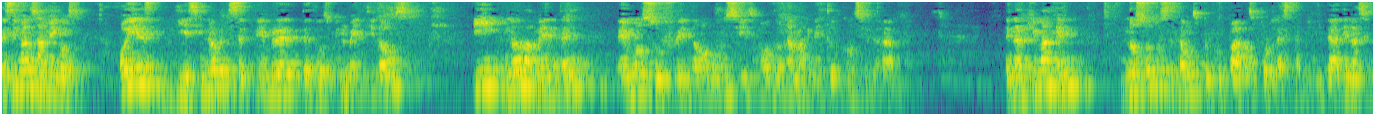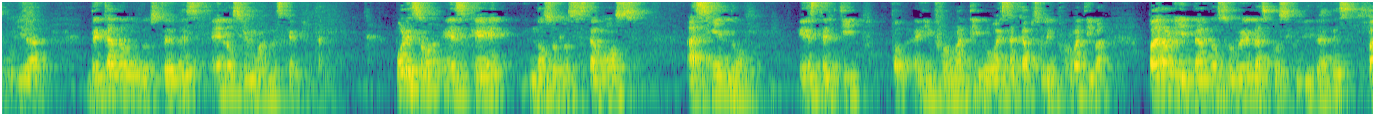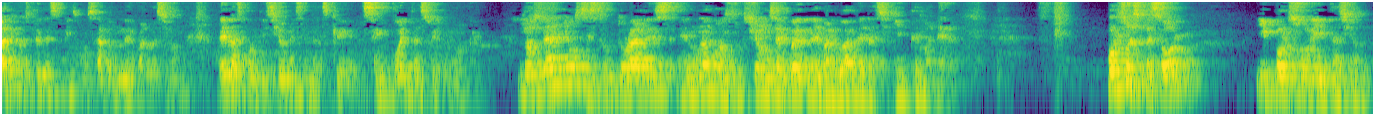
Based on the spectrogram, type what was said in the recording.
Estimados amigos, hoy es 19 de septiembre de 2022 y nuevamente hemos sufrido un sismo de una magnitud considerable. En Arquimagen, nosotros estamos preocupados por la estabilidad y la seguridad de cada uno de ustedes en los inmuebles que habitan. Por eso es que nosotros estamos haciendo este tip informativo, esta cápsula informativa, para orientarnos sobre las posibilidades para que ustedes mismos hagan una evaluación de las condiciones en las que se encuentra su inmueble. Los daños estructurales en una construcción se pueden evaluar de la siguiente manera. Por su espesor y por su orientación.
